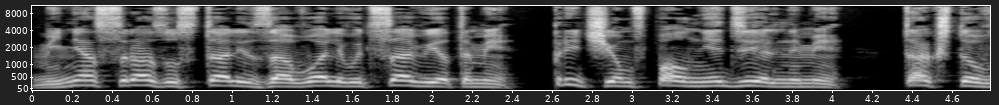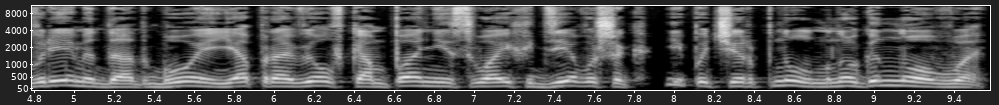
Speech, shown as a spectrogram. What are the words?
меня сразу стали заваливать советами, причем вполне дельными. Так что время до отбоя я провел в компании своих девушек и почерпнул много нового.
